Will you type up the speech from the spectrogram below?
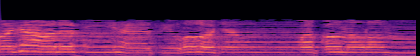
وجعل فيها سراجا وقمرا منيرا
